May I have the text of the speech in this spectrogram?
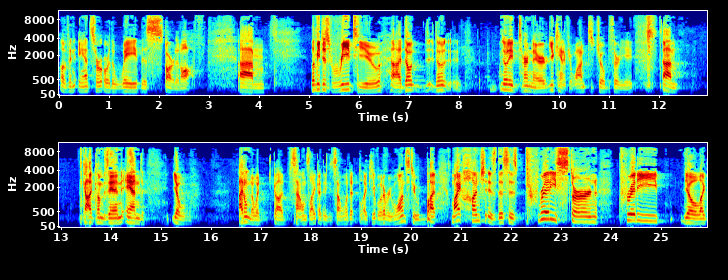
of an answer or the way this started off. Um, let me just read to you. Uh, don't, don't, no need to turn there. You can if you want. It's Job 38. Um, God comes in and, you know, I don't know what God sounds like. I think he sounds like whatever he wants to. But my hunch is this is pretty stern, pretty, you know, like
